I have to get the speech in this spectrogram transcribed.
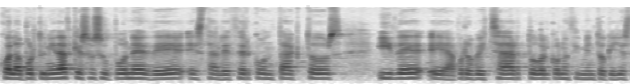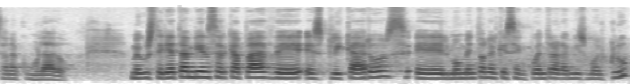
con la oportunidad que eso supone de establecer contactos y de eh, aprovechar todo el conocimiento que ellos han acumulado. Me gustaría también ser capaz de explicaros eh, el momento en el que se encuentra ahora mismo el club,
